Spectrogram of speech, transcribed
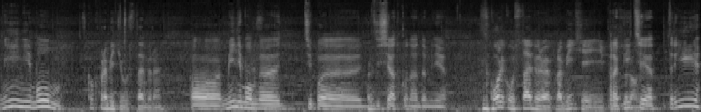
Минимум... Сколько пробитий у стабера? э, минимум, э, типа, десятку надо мне. Сколько у стабера пробития и Пробитие 3,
